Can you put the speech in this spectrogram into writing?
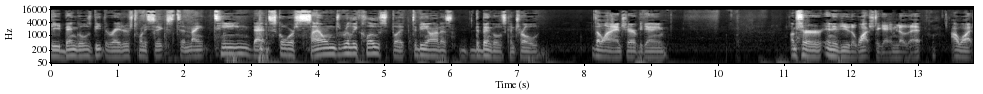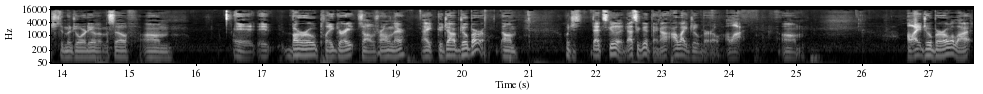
the Bengals beat the Raiders 26 to 19. That score sounds really close, but to be honest, the Bengals controlled the lion's share of the game. I'm sure any of you that watched the game know that. I watched the majority of it myself. Um, it, it Burrow played great, so I was wrong there. Hey, good job, Joe Burrow. Um, which is that's good. That's a good thing. I, I like Joe Burrow a lot. Um, I like Joe Burrow a lot.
